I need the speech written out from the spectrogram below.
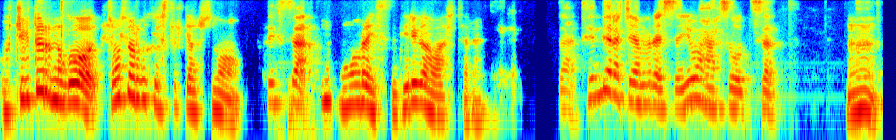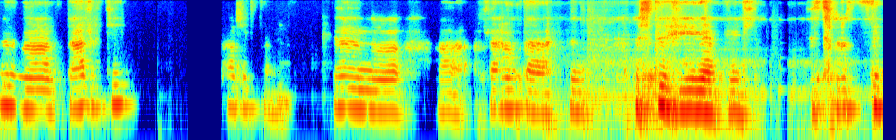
Өчигдөр нөгөө зул өргөх эсэлд явсан уу? Тэгсэн. Ямар байсан? Тэрийг аваалцаарай. За тэн дээр ач ямар байсан? Юу харсан үзсэн? Аа таалагч. Таалагцсан. Тэгээ нөгөө лахамта өстэй хийя гэж хэлчихсэн.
